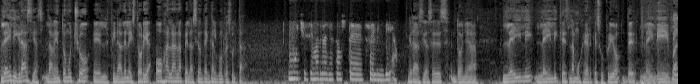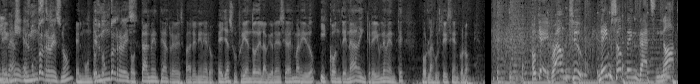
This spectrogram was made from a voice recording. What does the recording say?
Leili, gracias. Lamento mucho el final de la historia. Ojalá la apelación tenga algún resultado. Muchísimas gracias a ustedes. Feliz día. Gracias. Es doña Leili, Leili, que es la mujer que sufrió de Leili Vanegas. El mundo al revés, ¿no? El mundo, el mundo al revés. Totalmente al revés, padre Linero. Ella sufriendo de la violencia del marido y condenada increíblemente por la justicia en Colombia. Okay, round two. Name something that's not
